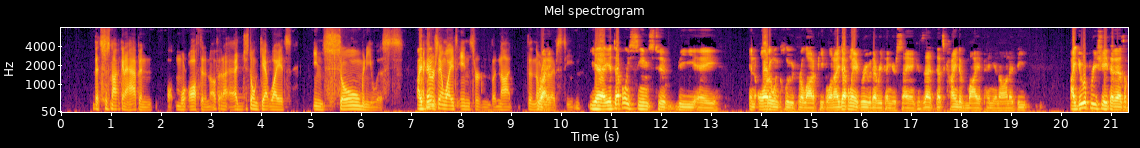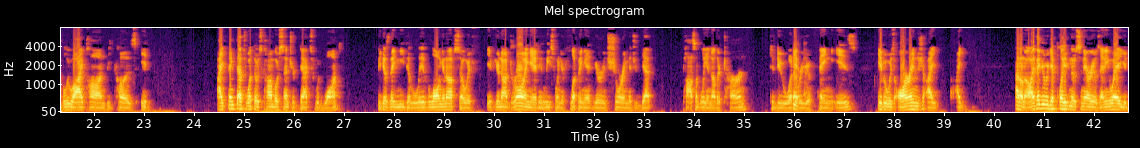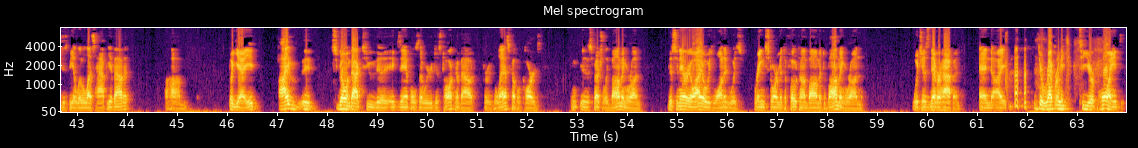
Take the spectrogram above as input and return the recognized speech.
that's just not going to happen more often enough, and I, I just don't get why it's in so many lists. I, I, think can understand why it's in certain, but not the number Right. that I've seen. Yeah, it definitely seems to be a an auto include for a lot of people, and I definitely agree with everything you're saying because that that's kind of my opinion on it. The I do appreciate that it has a blue icon because it. I think that's what those combo centric decks would want because they need to live long enough. So if if you're not drawing it, at least when you're flipping it, you're ensuring that you get possibly another turn to do whatever Yeah. your thing is. If it was orange, I I I don't know. I think it would get played in those scenarios anyway. You'd just be a little less happy about it. Um, but yeah, it. I've going back to the examples that we were just talking about for the last couple cards, especially bombing run. The scenario I always wanted was brainstorm into photon bomb into bombing run, which has never happened. And I directly Right. to your point,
